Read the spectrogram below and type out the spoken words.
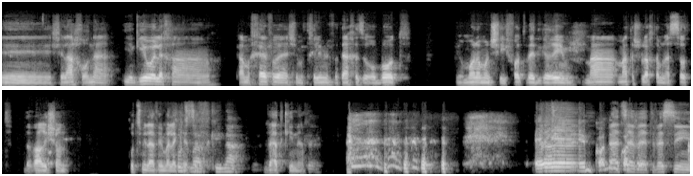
אה, שאלה אחרונה, יגיעו אליך כמה חבר'ה שמתחילים לפתח איזה רובוט עם המון המון שאיפות ואתגרים, מה, מה אתה שולח אותם לעשות דבר ראשון, חוץ מלהביא מלא חוץ כסף? מהתקינה. והתקינה. כן. אה, קודם כל, והצוות, וסין.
